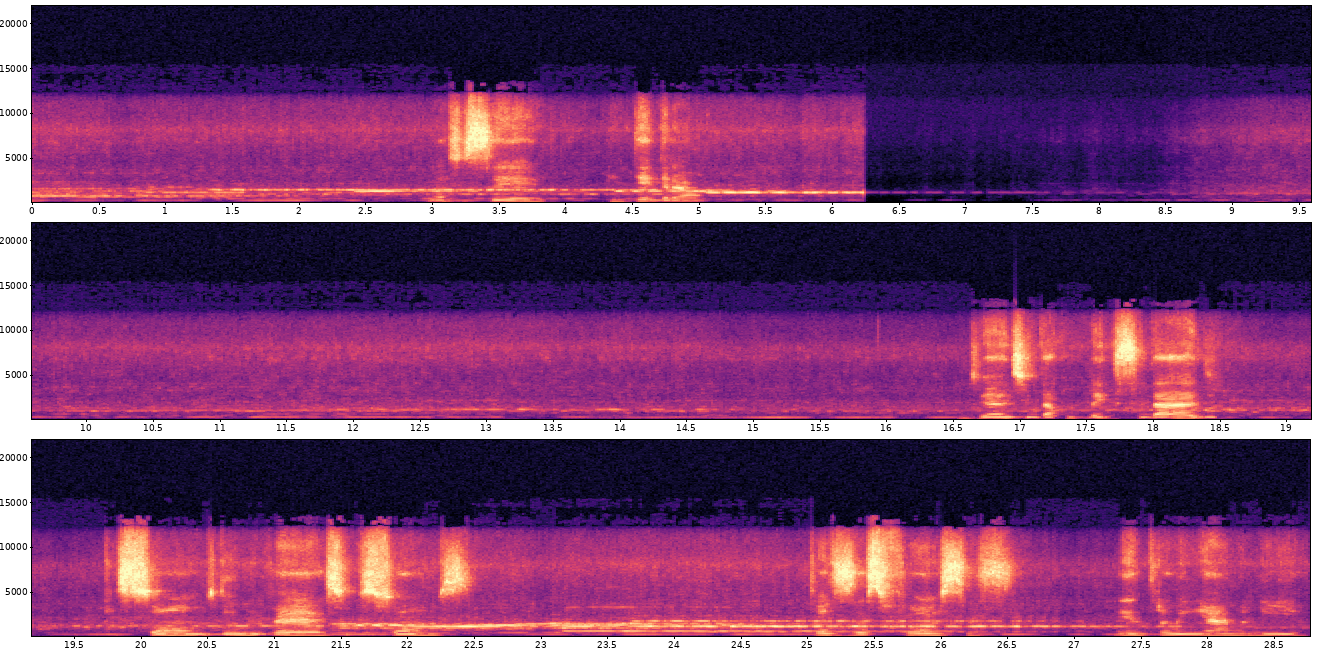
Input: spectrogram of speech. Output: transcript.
nosso ser integral. Diante da complexidade que somos, do universo que somos. Todas as forças entram em harmonia.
